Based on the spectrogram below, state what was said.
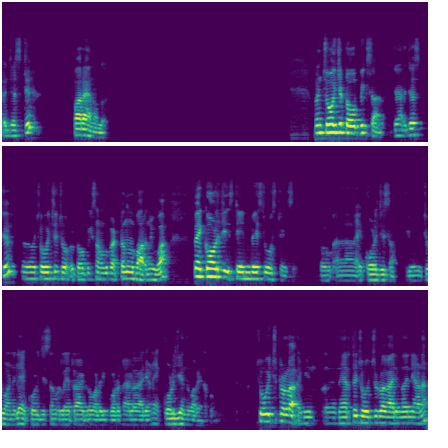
ജസ്റ്റ് പറയാനുള്ളത്. അപ്പം ചോദിച്ച ടോപ്പിക്സ് ആണ്. ജസ്റ്റ് ചോദിച്ച ടോപ്പിക്സ് നമുക്ക് പെട്ടെന്ന് പറഞ്ഞു പോവാം. ഇപ്പൊ എക്കോളജി സ്റ്റേറ്റ് ബേസ്ഡ് ക്വസ്റ്റ്യൻസ് അപ്പം എക്കോളജിസം യൂണിറ്റ് വണ്ണിലെ എക്കോളജിസം റിലേറ്റഡ് ആയിട്ടുള്ള വളരെ ഇമ്പോർട്ടന്റ് ആയിട്ടുള്ള കാര്യമാണ് എക്കോളജി എന്ന് പറയുന്നത്. അപ്പം ചോദിച്ചിട്ടുള്ള ഐ മീൻ നേരത്തെ ചോദിച്ചിട്ടുള്ള കാര്യങ്ങൾ തന്നെയാണ്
